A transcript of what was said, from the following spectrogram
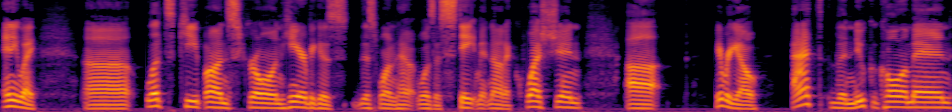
anyway uh, let's keep on scrolling here because this one ha- was a statement, not a question. Uh, here we go. At the Nuka Cola Man,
